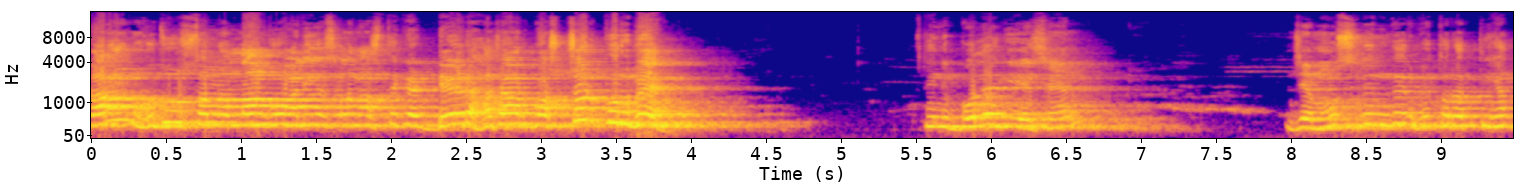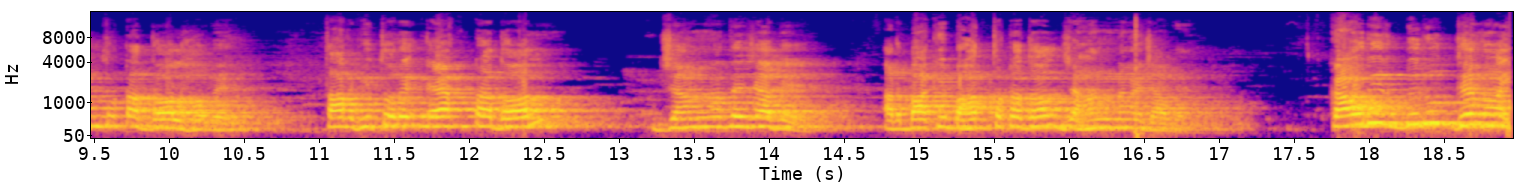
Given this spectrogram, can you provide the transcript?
কারণ হুজুর সাল্লাহ আলী সাল্লাম আজ থেকে দেড় হাজার বছর পূর্বে তিনি বলে গিয়েছেন যে মুসলিমদের ভিতরে তিয়াত্তরটা দল হবে। তার ভিতরে একটা দল জান্নাতে যাবে আর বাকি বাহাত্তরটা দল জাহান্নামে যাবে। কাউরির বিরুদ্ধে নয়,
